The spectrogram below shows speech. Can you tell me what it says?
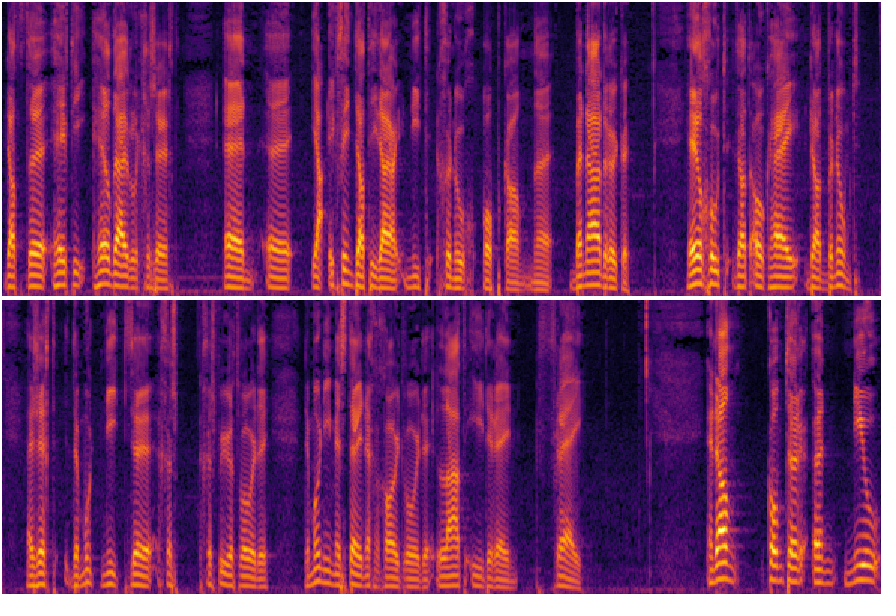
Dat uh, heeft hij heel duidelijk gezegd. En uh, ja, ik vind dat hij daar niet genoeg op kan benadrukken. Heel goed dat ook hij dat benoemt. Hij zegt, er moet niet uh, gespuurd worden. Er moet niet met stenen gegooid worden. Laat iedereen vrij. En dan komt er een nieuw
